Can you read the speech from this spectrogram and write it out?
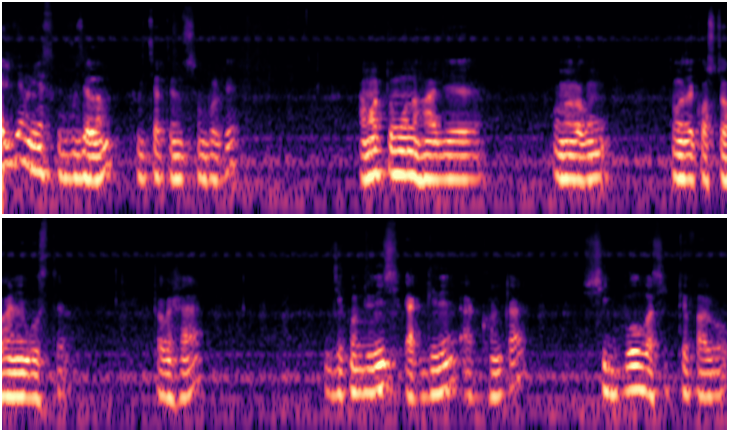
এই যে আমি আজকে বুঝালাম ফিউচার টেন্স সম্পর্কে, আমার তো মনে হয় যে কোনোরকম তোমাদের কষ্ট হয়নি বুঝতে। তবে হ্যাঁ যে কোনো জিনিস একদিনে এক ঘণ্টা শিখব বা শিখতে পারব।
